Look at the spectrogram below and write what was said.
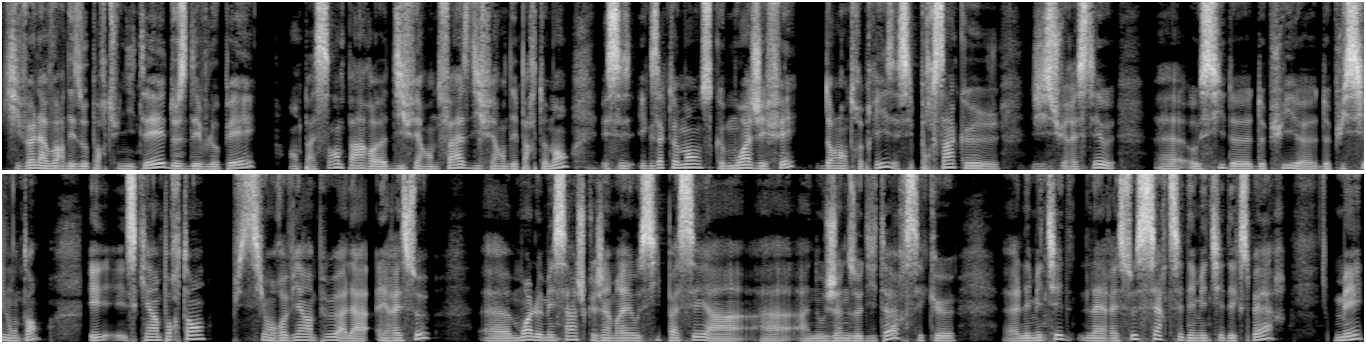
qui veulent avoir des opportunités de se développer en passant par différentes phases, différents départements. Et c'est exactement ce que moi j'ai fait dans l'entreprise. Et c'est pour ça que j'y suis resté euh, aussi de, depuis euh, depuis si longtemps. Et, ce qui est important, si on revient un peu à la RSE, euh, moi le message que j'aimerais aussi passer à, à, nos jeunes auditeurs, c'est que les métiers de la RSE, certes, c'est des métiers d'experts, mais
